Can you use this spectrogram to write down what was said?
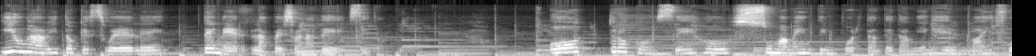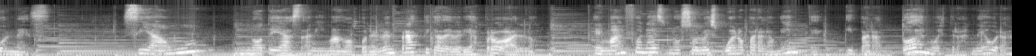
Y un hábito que suele tener las personas de éxito. Otro consejo sumamente importante también es el mindfulness. Si aún no te has animado a ponerlo en práctica, deberías probarlo. El mindfulness no solo es bueno para la mente y para todas nuestras neuras,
